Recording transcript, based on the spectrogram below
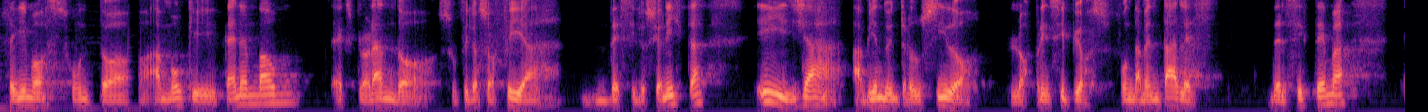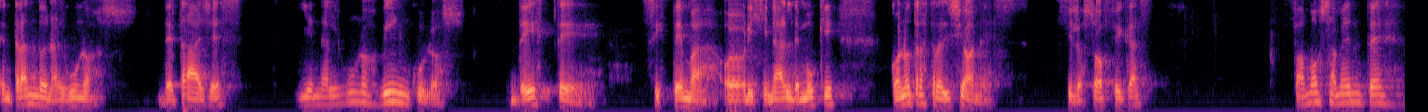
seguimos junto a Muki Tenenbaum explorando su filosofía desilusionista y ya habiendo introducido los principios fundamentales del sistema, entrando en algunos detalles y en algunos vínculos de este sistema original de Muki con otras tradiciones filosóficas. Famosamente,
